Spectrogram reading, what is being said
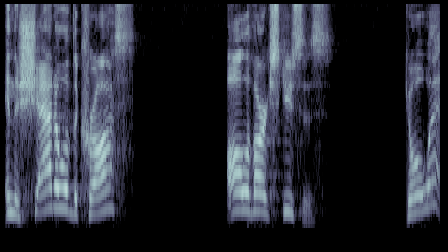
In the shadow of the cross, all of our excuses go away.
